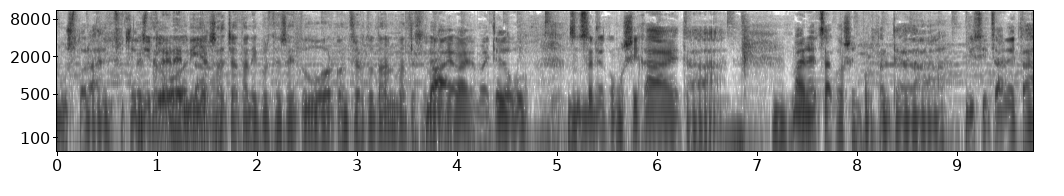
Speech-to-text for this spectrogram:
gustora entzuten Bestela ditugu, ere mila eta... saltxatan ikusten zaitu hor, kontzertutan, batez ere. Bai, bai, maite dugu. Zuzeneko musika eta bai, netzako oso importantea da bizitzan eta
